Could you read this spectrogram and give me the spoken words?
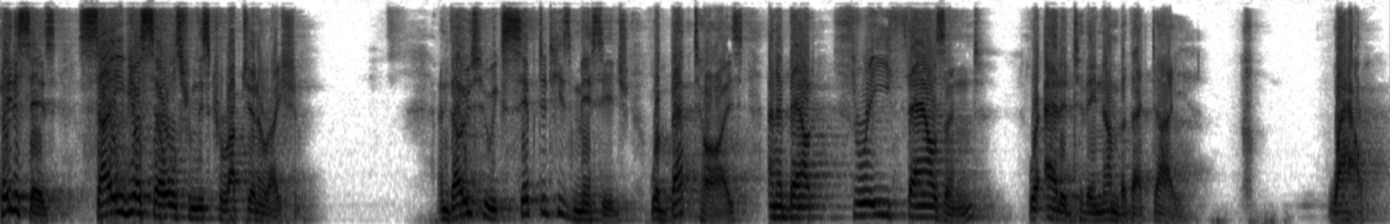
Peter says, Save yourselves from this corrupt generation. And those who accepted his message were baptized, and about 3,000 were added to their number that day. Wow.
